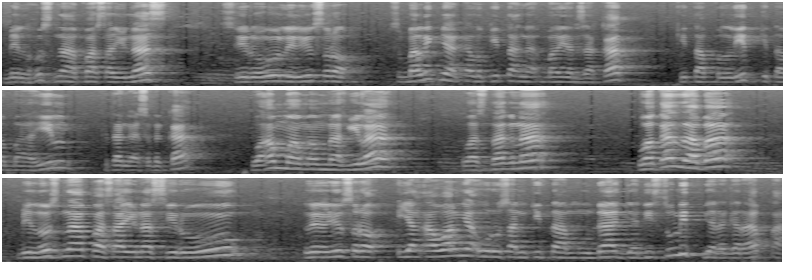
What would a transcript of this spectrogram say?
bil husna fasayunas siruhu lil yusra. Sebaliknya kalau kita nggak bayar zakat, kita pelit, kita bahil, kita nggak sedekah, wa amma membahila wastagna wa kadzaba bil husna fasayunas siruhu lil yusra yang awalnya urusan kita mudah jadi sulit gara-gara apa?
